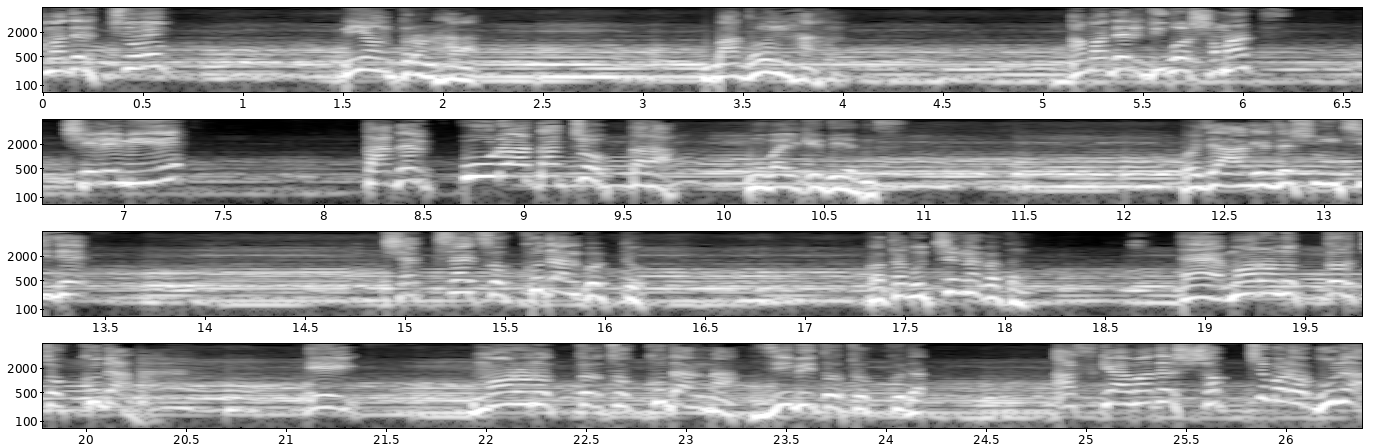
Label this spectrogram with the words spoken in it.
আমাদের চোখ নিয়ন্ত্রণ হারা, বাঁধন হারা। আমাদের যুব সমাজ, ছেলে মেয়ে, তাদের পুরাটা চোখ তারা মোবাইলকে দিয়ে দিচ্ছে ওই যে আগে যে শুনছি যে স্বেচ্ছায় চক্ষু দান করতো, কথা বুঝছেন না কথা? হ্যাঁ মরণোত্তর চক্ষু দান এই মরণোত্তর চক্ষু দান না, জীবিত চক্ষু দান আজকে আমাদের সবচেয়ে বড় গুণা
